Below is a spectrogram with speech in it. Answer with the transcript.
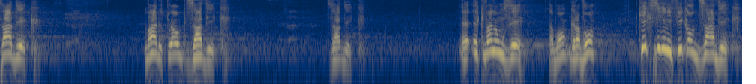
Zadik. Mário, tu é o Zadik. Zadik. É, equivale a um Z, tá bom? Gravou? O que, que significa o Zadik?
